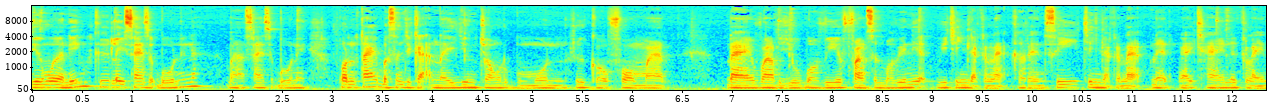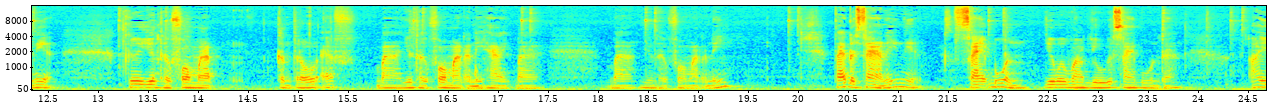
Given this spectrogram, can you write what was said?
យើងមើលអានេះគឺលេខ44នេះណាបាទ44នេះប៉ុន្តែបើសិនជាករណីយើងចង់រូបមន្តឬក៏ format ដែល value របស់វា function របស់វានេះវាចេញលក្ខណៈ currency ចេញលក្ខណៈ date ថ្ងៃខែនៅកន្លែងនេះគឺយើងត្រូវ format control F បាទយើងត្រូវ format អានេះហើយបាទបាទយើងត្រូវ format អានេះតែដោយសារអានេះនេះ44យើងមើល value វា44តាហើយ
